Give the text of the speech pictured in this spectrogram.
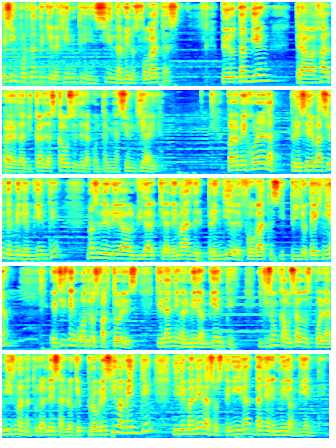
es importante que la gente encienda menos fogatas, pero también trabajar para erradicar las causas de la contaminación diaria. Para mejorar la preservación del medio ambiente, no se debería olvidar que además del prendido de fogatas y pirotecnia, existen otros factores que dañan al medio ambiente y que son causados por la misma naturaleza, lo que progresivamente y de manera sostenida dañan el medio ambiente.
